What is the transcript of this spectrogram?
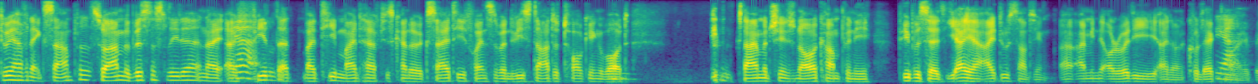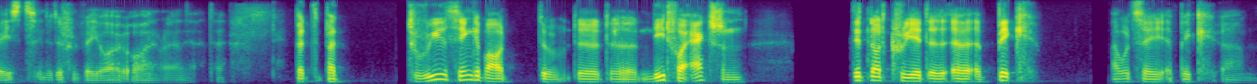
do you have an example? So I'm a business leader, and I, I Yeah. feel that my team might have this kind of anxiety. For instance, when we started talking about climate change in our company, people said, "Yeah, yeah, I do something. I, I mean, already I don't collect Yeah. my waste in a different way, or or." uh, But but to really think about the the, the need for action did not create a, a, a big, I would say, a big um,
